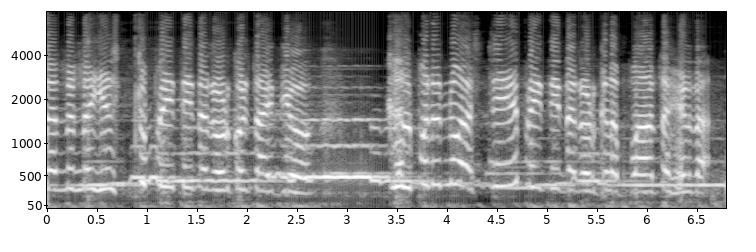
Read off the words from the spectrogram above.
ನನ್ನನ್ನ ಎಷ್ಟು ಪ್ರೀತಿಯಿಂದ ನೋಡ್ಕೊಳ್ತಾ ಇದೆಯೋ, ಕಲ್ಪನನ್ನು ಅಷ್ಟೇ ಪ್ರೀತಿಯಿಂದ ನೋಡ್ಕೊಳಪ್ಪ ಅಂತ ಹೇಳ್ದ.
